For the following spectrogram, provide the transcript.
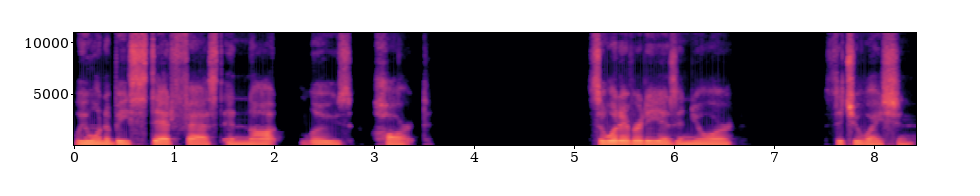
we want to be steadfast and not lose heart. So, whatever it is in your situation,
